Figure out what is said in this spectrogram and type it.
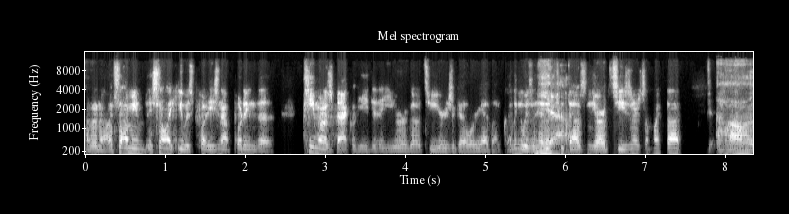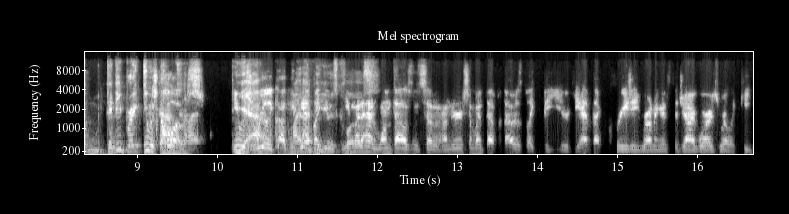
I don't know. It's not, I mean, it's not like he was put. He's not putting the team on his back like he did a year ago, two years ago, where he had like I think it was a Yeah. two thousand yard season or something like that. uh, did he break? He was close. He was really. I think I- he I had think like he he, he might have had one thousand seven hundred or something like that. But that was like the year he had that crazy run against the Jaguars, where like he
